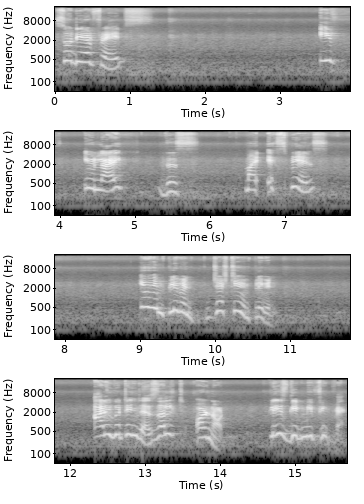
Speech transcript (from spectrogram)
So, dear friends, if you like this, my experience, you implement, just you implement. Are you getting result or not? Please give me feedback.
